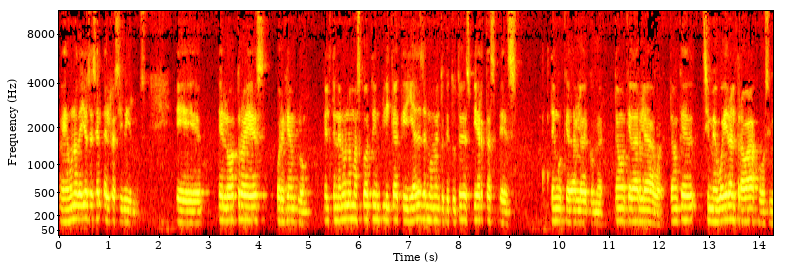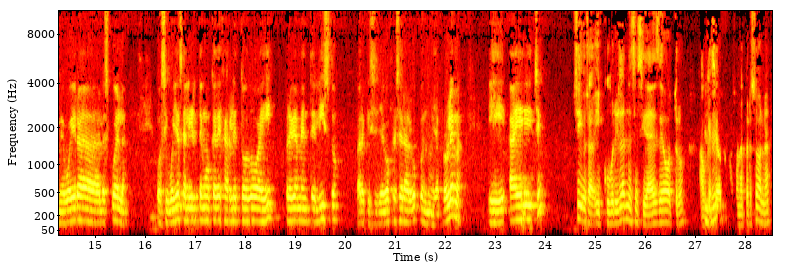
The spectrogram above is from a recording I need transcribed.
Eh, uno de ellos es el, el recibirnos. Eh, el otro es, por ejemplo, el tener una mascota implica que ya desde el momento que tú te despiertas es, tengo que darle de comer, tengo que darle agua, tengo que, si me voy a ir al trabajo, si me voy a ir a la escuela, o si voy a salir, tengo que dejarle todo ahí previamente listo para que si llega a ofrecer algo, pues no haya problema. Y hay, sí. Sí, o sea, y cubrir las necesidades de otro, aunque sea una persona,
